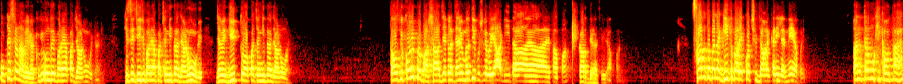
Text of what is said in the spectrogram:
ਉਹ ਕਿਸ ਤਰ੍ਹਾਂ ਆਵੇਗਾ ਕਿਉਂਕਿ ਉਹਦੇ ਬਾਰੇ ਆਪਾਂ ਜਾਣੂ ਹੋ ਜਾਾਂਗੇ ਕਿਸੇ ਚੀਜ਼ ਬਾਰੇ ਆਪਾਂ ਚੰਗੀ ਤਰ੍ਹਾਂ ਜਾਣੂ ਹੋਗੇ ਜਿਵੇਂ ਗੀਤ ਤੋਂ ਆਪਾਂ ਚੰਗੀ ਤਰ੍ਹਾਂ ਜਾਣੂ ਹਾਂ ਤਾਂ ਉਸ ਦੀ ਕੋਈ ਪਰਿਭਾਸ਼ਾ ਅੱਜ ਅਗਲਾ ਜਿਵੇਂ ਮਰਜ਼ੀ ਪੁੱਛ ਲੈ ਬਈ ਆਹ ਗੀਤ ਆ ਆਇਆ ਹੈ ਤਾਂ ਆਪਾਂ ਕਰ ਦੇਣਾ ਚਾਹੀਦਾ ਆਪਾਂ ਨੂੰ ਸਭ ਤੋਂ ਪਹਿਲਾਂ ਗੀਤ ਬਾਰੇ ਕੁਝ ਜਾਣਕਾਰੀ ਲੈਣੇ ਆ ਬਈ ਅੰਤਰਮੁਖੀ ਕਵਤਾ ਹੈ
